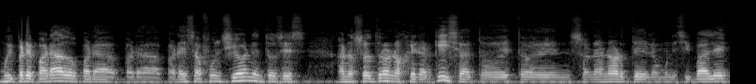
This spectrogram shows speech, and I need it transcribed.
muy preparado para, para, para esa función. Entonces, a nosotros nos jerarquiza todo esto en zona norte de los municipales.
